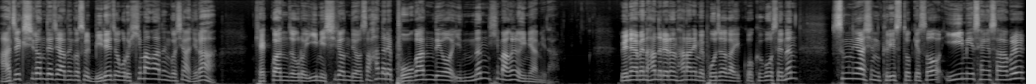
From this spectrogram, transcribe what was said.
아직 실현되지 않은 것을 미래적으로 희망하는 것이 아니라 객관적으로 이미 실현되어서 하늘에 보관되어 있는 희망을 의미합니다. 왜냐하면 하늘에는 하나님의 보좌가 있고 그곳에는 승리하신 그리스도께서 이미 생사을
